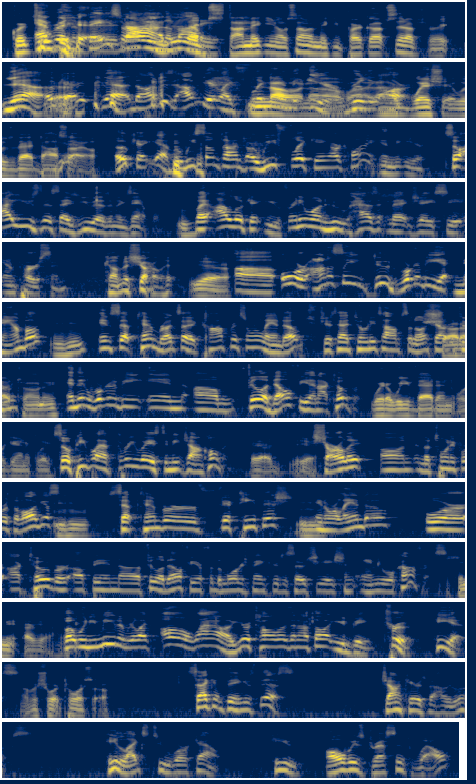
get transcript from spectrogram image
Quick two. Ever in the face or always in the body? Stomach, you know, something make you perk up, sit up straight. Yeah. Okay. Yeah. No, I'm just I'm getting like flicked no, in the no. ear really I, hard. I wish it was that docile. Okay, yeah, but we sometimes are we flicking our client in the ear. So I use this as you as an example. Mm-hmm. Like I look at you. For anyone who hasn't met JC in person, come to Charlotte. Yeah. Uh, or honestly, dude, we're gonna be at NAMBA Mm-hmm. in September. It's a conference in Orlando. Just had Tony Thompson on. Shout, Shout out to Tony. Tony. And then we're gonna be in um, Philadelphia in October. Way to weave that in organically. So people have three ways to meet John Coleman. Yeah. Yeah. Charlotte on in the 24th of August. hmm September 15th ish Mhm. in Orlando or October up in uh, Philadelphia for the Mortgage Bankers Association annual conference. So yeah. But when you meet him, you're like, oh, wow, you're taller than I thought you'd be. Truth, he is. Of a short torso. Second thing is this John cares about how he looks. He likes to work out. He always dresses well.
